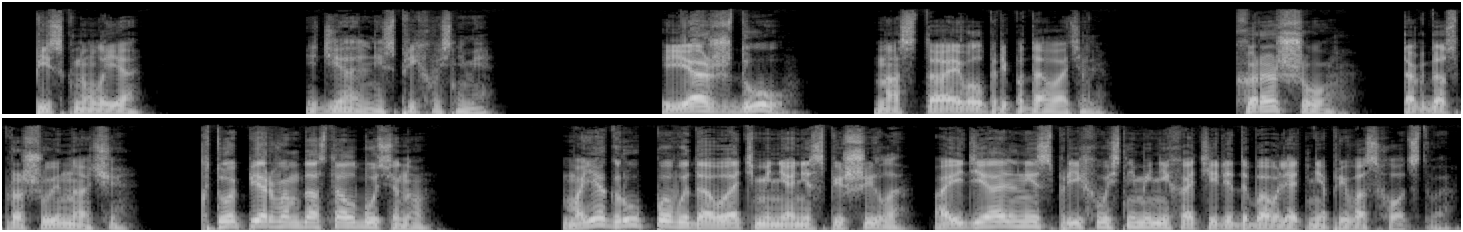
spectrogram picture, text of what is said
— пискнула я идеальный с прихвостнями. «Я жду», — настаивал преподаватель. «Хорошо, тогда спрошу иначе. Кто первым достал бусину?» Моя группа выдавать меня не спешила, а идеальные с прихвостнями не хотели добавлять мне превосходство.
